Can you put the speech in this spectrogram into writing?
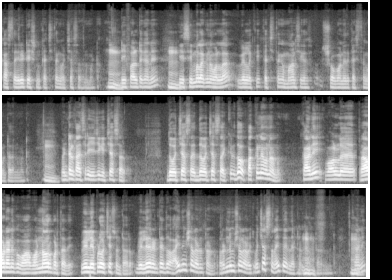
కాస్త ఇరిటేషన్ ఖచ్చితంగా వచ్చేస్తుంది అనమాట Hmm. డిఫాల్ట్గానే ఈ సింహ లగ్నం వల్ల వీళ్ళకి ఖచ్చితంగా మానసిక శోభ అనేది ఖచ్చితంగా ఉంటుంది అనమాట మెంటల్ టార్చర్ ఈజీగా ఇచ్చేస్తారు. దో వచ్చేస్తా ఇద్దో వచ్చేస్తా ఇక్కడ దో పక్కనే ఉన్నాను. కానీ వాళ్ళు రావడానికి వన్ అవర్ పడుతుంది. వీళ్ళు ఎప్పుడో వచ్చేసి ఉంటారు వీళ్ళు లేరంటే దో ఐదు నిమిషాలు అడుగుతాను రెండు నిమిషాలు అడుగు వచ్చేస్తాను అయిపోయింది అట్ట అంటారు అనమాట కానీ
